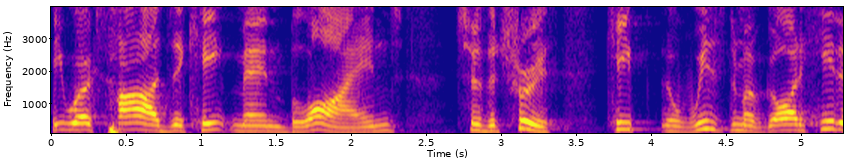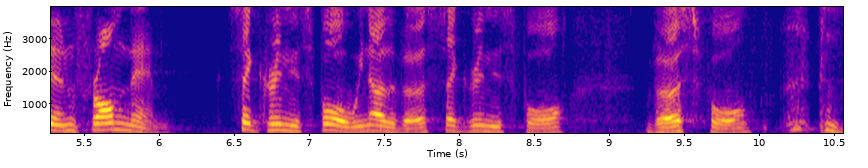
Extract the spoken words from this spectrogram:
He works hard to keep men blind to the truth, keep the wisdom of God hidden from them. 2 Corinthians 4, we know the verse, 2 Corinthians 4, verse 4. 2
